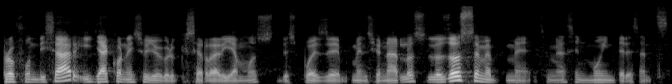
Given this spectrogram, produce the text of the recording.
profundizar y ya con eso yo creo que cerraríamos después de mencionarlos. Los dos se me, hacen muy interesantes.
